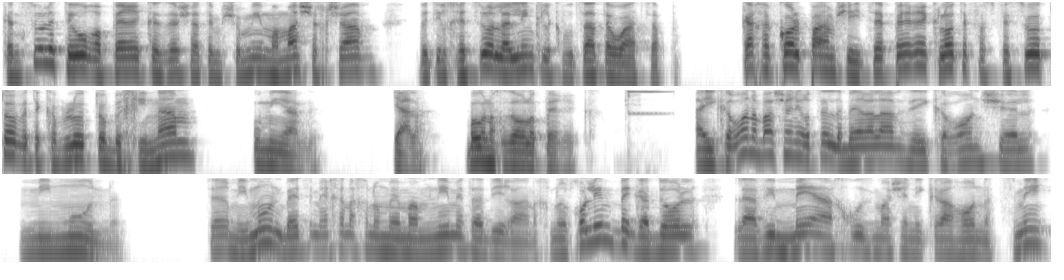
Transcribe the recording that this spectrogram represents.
כנסו לתיאור הפרק הזה שאתם שומעים ממש עכשיו ותלחצו על הלינק לקבוצת הוואטסאפ. ככה כל פעם שייצא פרק לא תפספסו אותו ותקבלו אותו בחינם ומיד. יאללה, בואו נחזור לפרק. העיקרון הבא שאני רוצה לדבר עליו זה עיקרון של מימון. בסדר? מימון, בעצם איך אנחנו מממנים את הדירה. אנחנו יכולים בגדול להביא 100% מה שנקרא הון עצמי.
